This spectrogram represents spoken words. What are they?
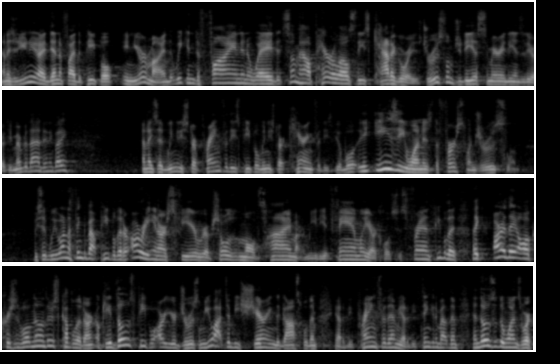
And I said, You need to identify the people in your mind that we can define in a way that somehow parallels these categories Jerusalem, Judea, Samaria, and the ends of the earth. Do you remember that? Anybody? And I said, we need to start praying for these people. We need to start caring for these people. Well, the easy one is the first one, Jerusalem. We said, we want to think about people that are already in our sphere. We're up shoulders with them all the time, our immediate family, our closest friends, people that, like, are they all Christians? Well, no, there's a couple that aren't. Okay, those people are your Jerusalem. You ought to be sharing the gospel with them. You ought to be praying for them. You ought to be thinking about them. And those are the ones where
